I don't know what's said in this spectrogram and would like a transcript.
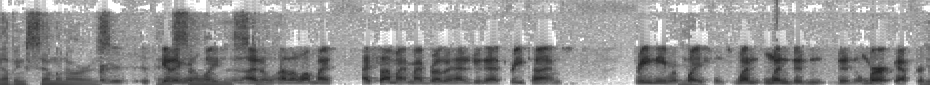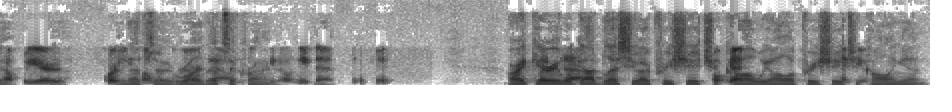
Chiropractors having seminars is, is and getting selling replacement. this I don't. stuff. I don't want my. I saw my my brother had to do that three times, three knee replacements. One one didn't didn't work after a Yeah, couple of years. yeah. Of course, And he's that's home a real- that's now, a crime. You don't need that. All right, Gary. But, well, uh, God bless you. I appreciate your okay. call. We all appreciate Thank you you. calling in.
